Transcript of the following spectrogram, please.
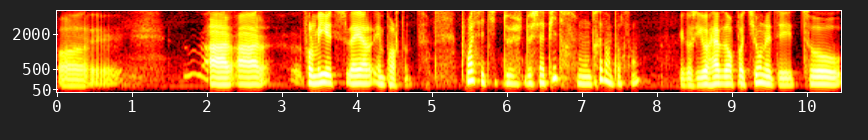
or are are for me it's they are important Pour moi, ces titres de, de chapitres sont très importants because you have the opportunity to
